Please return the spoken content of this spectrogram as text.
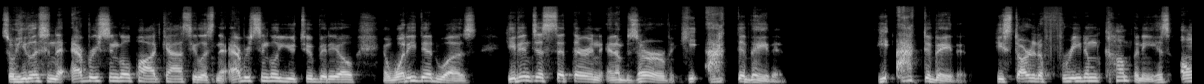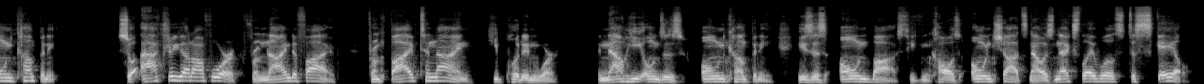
So he listened to every single podcast, he listened to every single YouTube video. And what he did was he didn't just sit there and, and observe, he activated. He activated. He started a freedom company, his own company. So after he got off work from nine to five, from five to nine, he put in work. And now he owns his own company. He's his own boss. He can call his own shots. Now his next level is to scale.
